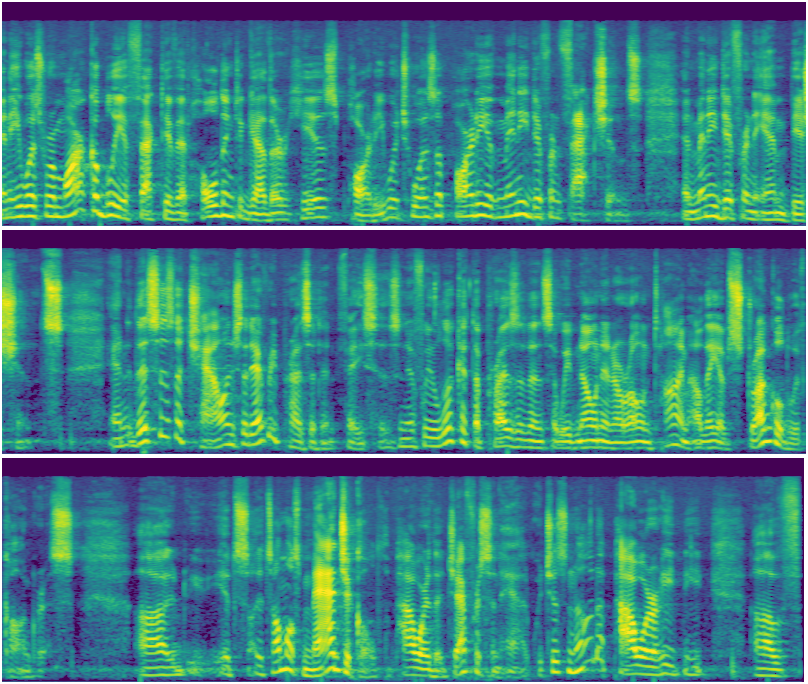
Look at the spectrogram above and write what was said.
And he was remarkably effective at holding together his party, which was a party of many different factions and many different ambitions. And this is a challenge that every president faces. And if we look at the presidents that we've known in our own time, how they have struggled with Congress, uh, it's, it's almost magical, the power that Jefferson had, which is not a power he, he, of,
